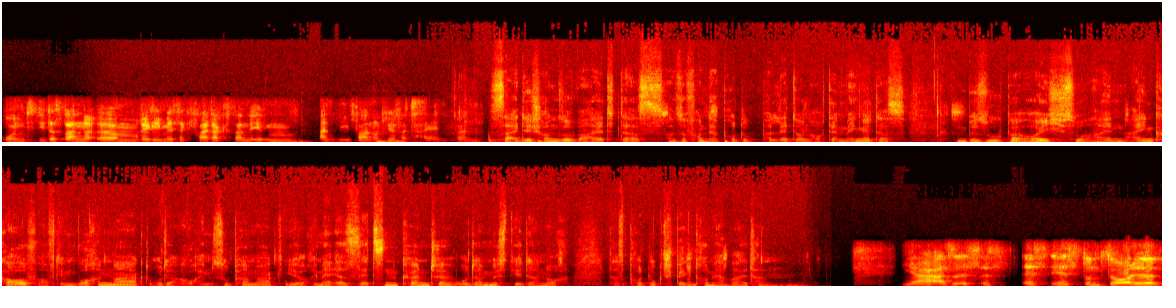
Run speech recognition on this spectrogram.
und die das dann ähm, regelmäßig freitags dann eben anliefern und wir mhm. verteilen können. Seid ihr schon so weit, dass also von der Produktpalette und auch der Menge, dass ein Besuch bei euch so einen Einkauf auf dem Wochenmarkt oder auch im Supermarkt, wie auch immer, ersetzen könnte? Oder müsst ihr da noch das Produktspektrum erweitern? Ja, also es ist, es ist und soll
